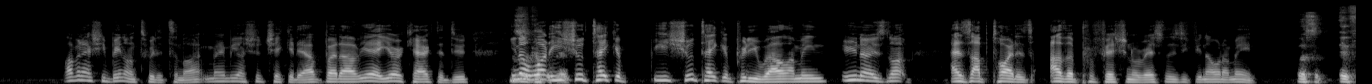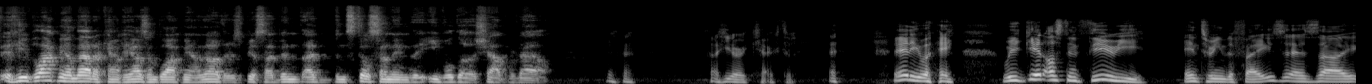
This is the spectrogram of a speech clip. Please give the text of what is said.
I haven't actually been on Twitter tonight. Maybe I should check it out. But uh, yeah, you're a character, dude. You know what? He should take it. He should take it pretty well. I mean, Uno's not as uptight as other professional wrestlers, if you know what I mean. Listen, if, if he blocked me on that account, he hasn't blocked me on others because I've been I've been still sending the evil does shall prevail. You're a character. anyway, we get Austin Theory entering the phase as uh,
